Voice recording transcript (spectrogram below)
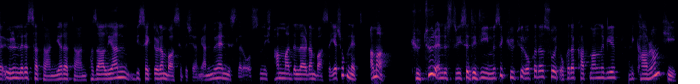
ürünleri satan, yaratan, pazarlayan bir sektörden bahsedeceğim. Yani mühendisler olsun, işte ham maddelerden bahsedeceğim. Ya çok net. Ama kültür endüstrisi dediğimizde kültür o kadar soyut, o kadar katmanlı bir bir kavram ki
